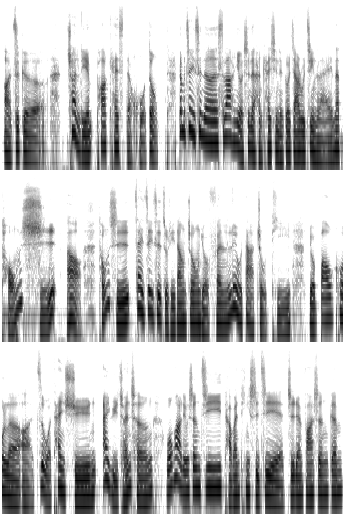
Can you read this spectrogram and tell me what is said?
啊这个。串联 Podcast 的活动，那么这一次呢，斯拉很有幸的，很开心能够加入进来。那同时哦，同时在这一次主题当中，有分六大主题，有包括了啊自我探寻、爱与传承、文化留声机、台湾听世界、职人发声跟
